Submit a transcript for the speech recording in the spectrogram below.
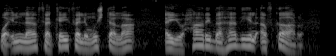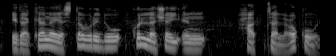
وإلا فكيف لمجتمع أن يحارب هذه الأفكار إذا كان يستورد كل شيء حتى العقول.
